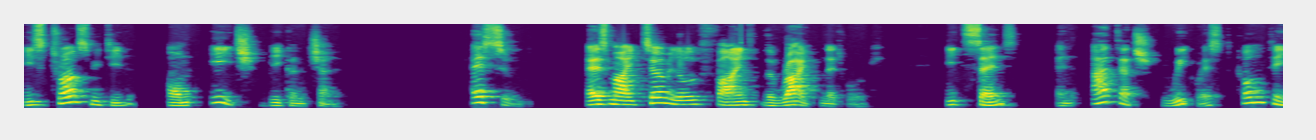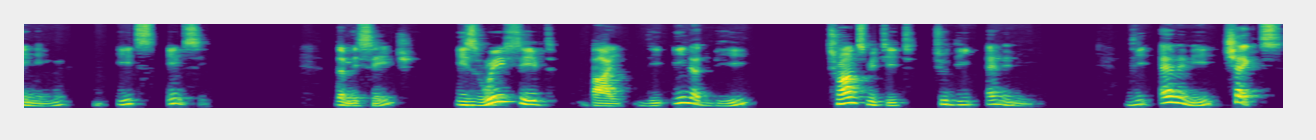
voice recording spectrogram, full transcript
is transmitted on each beacon channel. As soon as my terminal finds the right network, it sends an attach request containing its IMSI. The message is received by the eNodeB, transmitted to the MME. The MME checks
